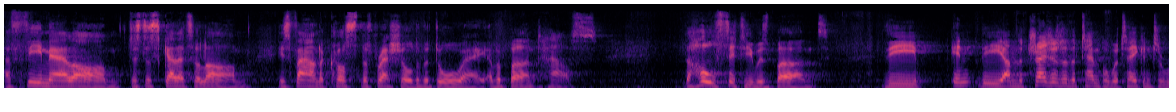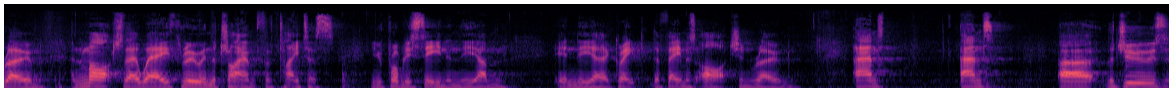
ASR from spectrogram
a female arm, just a skeletal arm, is found across the threshold of a doorway of a burnt house. The whole city was burnt. The in, the, um, the treasures of the temple were taken to Rome and marched their way through in the triumph of Titus. You've probably seen in the, um, in the uh, great, the famous arch in Rome. And, and uh, the Jews,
